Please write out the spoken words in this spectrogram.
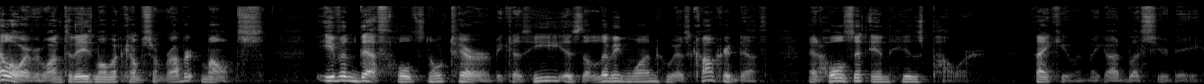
Hello, everyone. Today's moment comes from Robert Mounce. Even death holds no terror because he is the living one who has conquered death and holds it in his power. Thank you, and may God bless your day.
